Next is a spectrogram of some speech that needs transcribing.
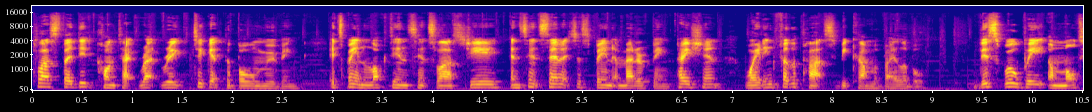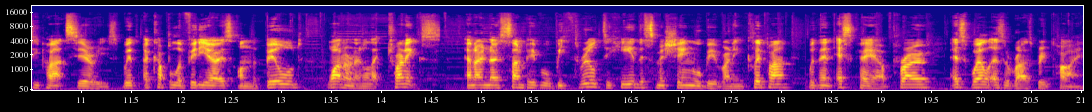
Plus, they did contact Rat rig to get the ball moving, it's been locked in since last year, and since then it's just been a matter of being patient, waiting for the parts to become available. This will be a multi-part series with a couple of videos on the build, one on electronics, and I know some people will be thrilled to hear this machine will be running Klipper with an SKR Pro as well as a Raspberry Pi.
